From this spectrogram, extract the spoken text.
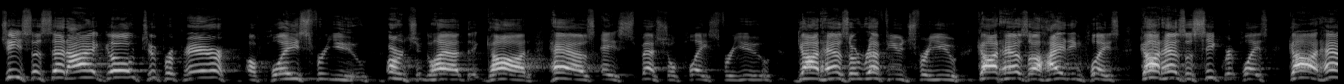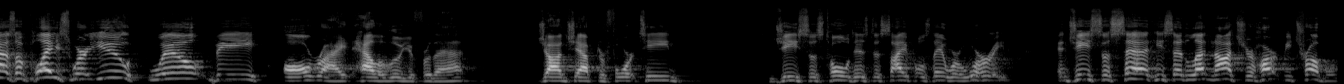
Jesus said, I go to prepare a place for you. Aren't you glad that God has a special place for you? God has a refuge for you. God has a hiding place. God has a secret place. God has a place where you will be all right. Hallelujah for that. John chapter 14, Jesus told his disciples they were worried. And Jesus said, He said, Let not your heart be troubled.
